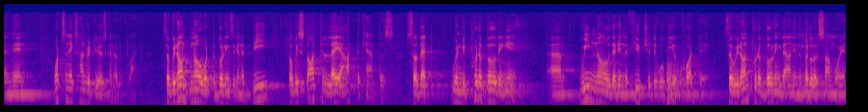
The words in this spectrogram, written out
And then what's the next 100 years going to look like? So we don't know what the buildings are going to be, but we start to lay out the campus so that when we put a building in, um, we know that in the future there will be a quad there. So we don't put a building down in the middle of somewhere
